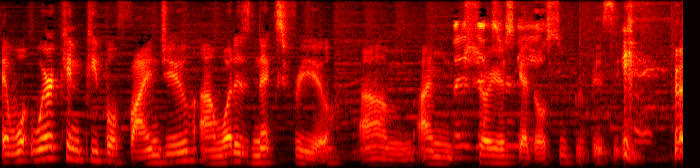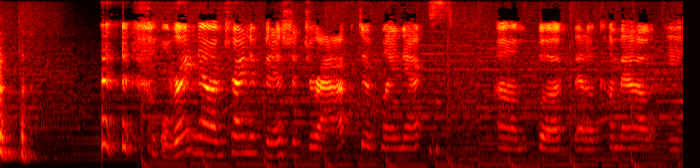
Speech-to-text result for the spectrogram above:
And wh- where can people find you? Um, what is next for you? Um, I'm sure your schedule's super busy. well, right now I'm trying to finish a draft of my next um, book that'll come out in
